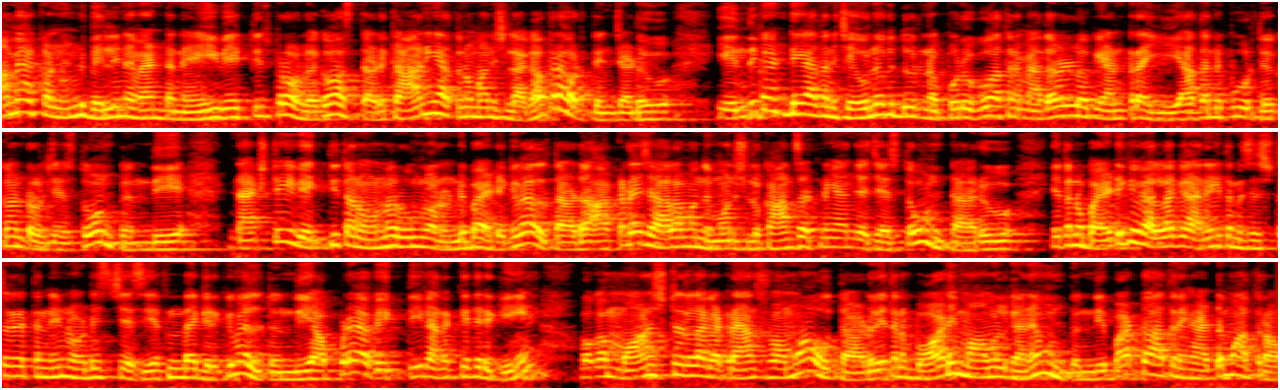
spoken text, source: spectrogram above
ఆమె అక్కడ నుండి వెళ్ళిన వెంటనే ఈ వ్యక్తి స్ప్రోలోకి వస్తాడు. కానీ అతను మనిషిలాగా ప్రవర్తించాడు. ఎందుకంటే అతని చెవులోకి దూరిన పురుగు అతని మెదడులోకి ఎంటర్ అయ్యి అతన్ని పూర్తిగా కంట్రోల్ చేస్తూ ఉంటుంది. నెక్స్ట్ ఈ వ్యక్తి తను ఉన్న రూమ్లో నుండి బయటికి వెళ్తాడు. అక్కడే చాలా మంది మనుషులు కాన్సర్ట్ని ఎంజాయ్ చేస్తూ ఉంటారు. ఇతను బయటికి వెళ్ళగానే ఇతని సిస్టర్ ఇతన్ని నోటీస్ చేసి ఇతని దగ్గరికి వెళ్తుంది. అప్పుడే ఆ వ్యక్తి వెనక్కి తిరిగి ఒక మాన్స్టర్ లాగా ట్రాన్స్ఫార్మ్ అవుతాడు. ఇతని బాడీ మామూలుగానే ఉంటుంది. బట్ అతని హెడ్ మాత్రం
